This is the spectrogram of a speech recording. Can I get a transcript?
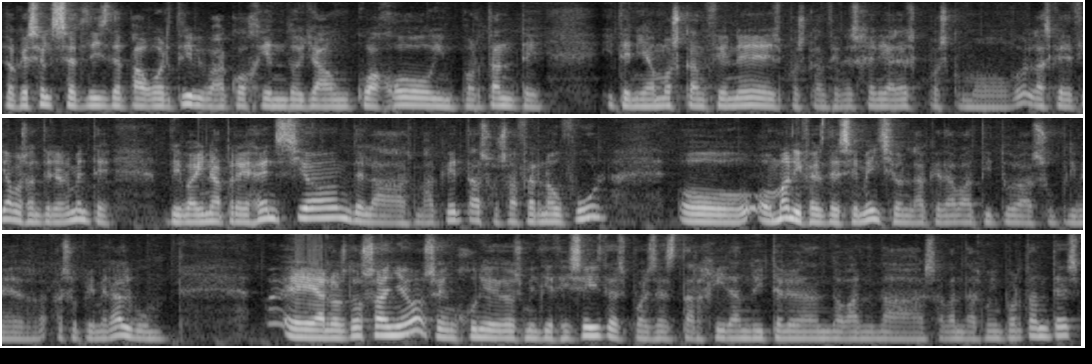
lo que es el setlist de Power Trip iba cogiendo ya un cuajo importante y teníamos canciones, pues canciones geniales, pues como las que decíamos anteriormente, Divine Apprehension, de las maquetas, o Suffer No Fool, o, o Manifest Decimation, la que daba título a su primer, a su primer álbum. Eh, a los dos años, en junio de 2016, después de estar girando y teleando bandas, a bandas muy importantes,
